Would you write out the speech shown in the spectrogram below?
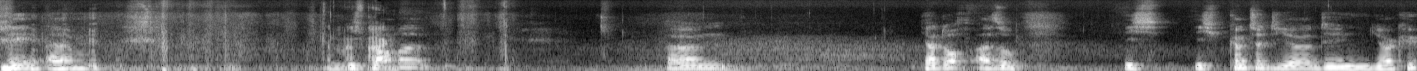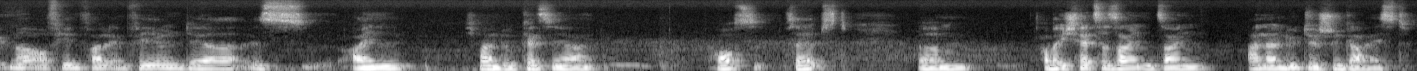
Nee, ähm, ich fragen. glaube, Ähm, ja, doch, also ich, ich könnte dir den Jörg Hübner auf jeden Fall empfehlen. Der ist ein, ich meine, du kennst ihn ja auch selbst, ähm, aber ich schätze seinen, seinen analytischen Geist.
